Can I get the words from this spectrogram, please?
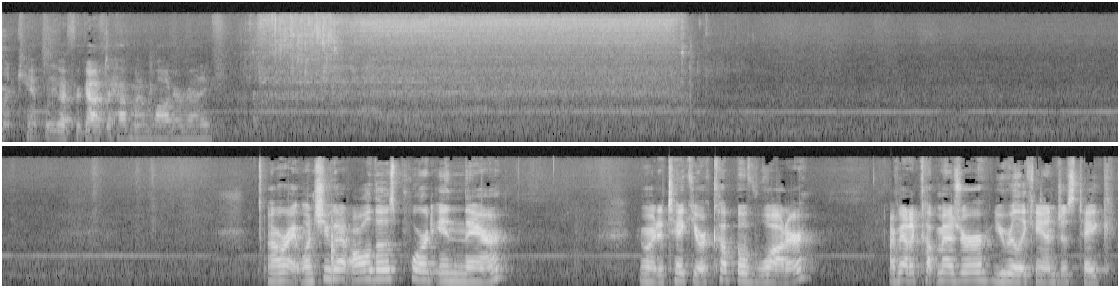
I can't believe I forgot to have my water ready. All right, once you got all those poured in there, you're going to take your cup of water. I've got a cup measure. You really can just take,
